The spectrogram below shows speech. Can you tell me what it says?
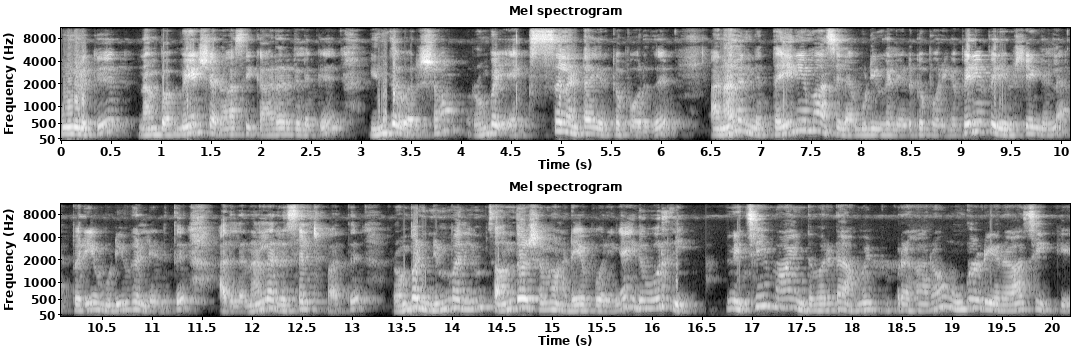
உங்களுக்கு நம்ம மேஷ ராசிக்காரர்களுக்கு இந்த வருஷம் ரொம்ப எக்ஸலண்ட்டாக இருக்க போகிறது அதனால் நீங்கள் தைரியமாக சில முடிவுகள் எடுக்க போகிறீங்க பெரிய பெரிய விஷயங்களில் பெரிய முடிவுகள் எடுத்து அதில் நல்ல ரிசல்ட் பார்த்து ரொம்ப நிம்மதியும் சந்தோஷமும் அடைய போகிறீங்க இது உறுதி. நிச்சயமாக இந்த வருட அமைப்பு பிரகாரம் உங்களுடைய ராசிக்கு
